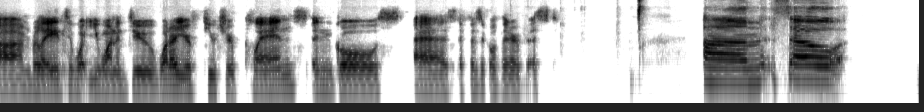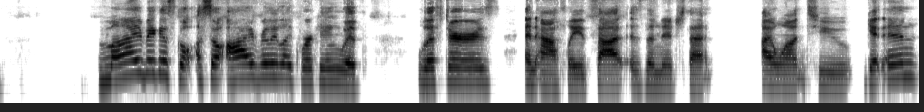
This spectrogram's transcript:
um, relating to what you want to do. What are your future plans and goals as a physical therapist? Um, so my biggest goal so I really like working with lifters and athletes. That is the niche that I want to get in.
